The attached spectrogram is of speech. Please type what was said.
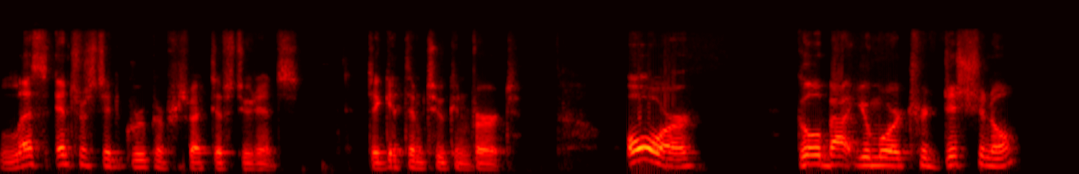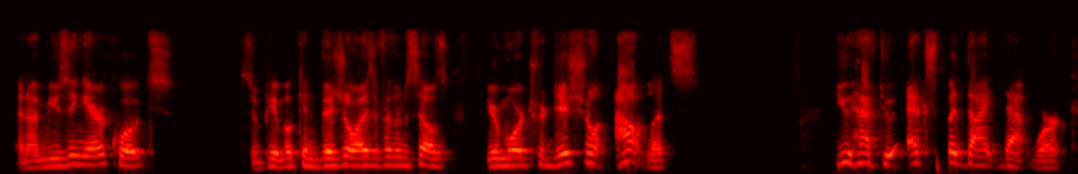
less interested group of prospective students to get them to convert or go about your more traditional and i'm using air quotes so people can visualize it for themselves your more traditional outlets you have to expedite that work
